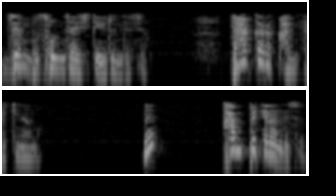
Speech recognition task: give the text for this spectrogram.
全部存在しているんですよ。だから完璧なの。ね？完璧なんですよ。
